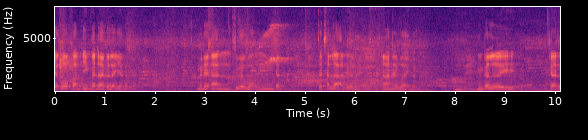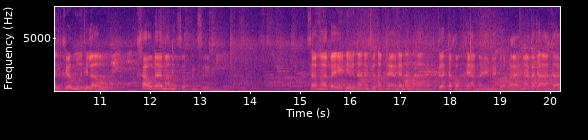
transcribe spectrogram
จากโลกความจริงไปได้ไประยะหนึ่งไม่ได้อ่านเพื่อหวังจะจะฉลาดหรืออะไรอ่านในวัยแบบนั้นอืมมันก็เลยกลายเป็นเครื่องมือที่เราเข้าได้มากที่สุดหนังสือ สามารถไปยืนอ่านหนังสือตามแผงได้นานๆถ้าเกิดเจ้าของแผงไม่ไม่โหดร้ายมากก็จะอ่านได้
